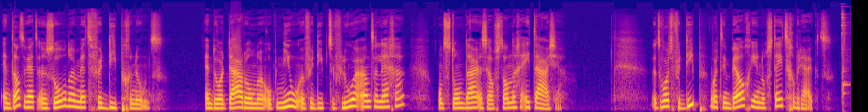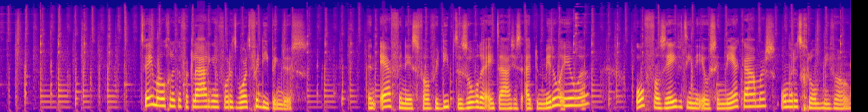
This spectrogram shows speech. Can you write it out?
En dat werd een zolder met verdiep genoemd. En door daaronder opnieuw een verdiepte vloer aan te leggen, ontstond daar een zelfstandige etage. Het woord verdiep wordt in België nog steeds gebruikt. Twee mogelijke verklaringen voor het woord verdieping dus. Een erfenis van verdiepte zolderetages uit de middeleeuwen of van 17e-eeuwse neerkamers onder het grondniveau.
